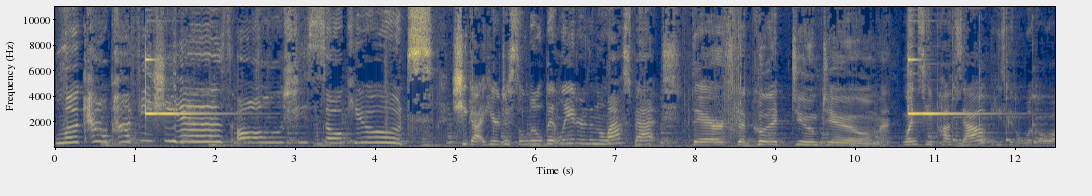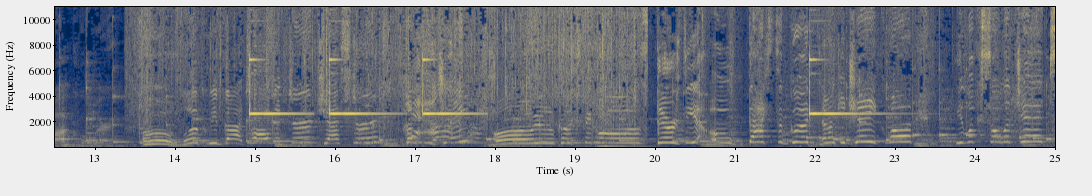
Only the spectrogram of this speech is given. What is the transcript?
Look how puffy she is. Oh, she's so cute. She got here just a little bit later than the last batch. There's the good Doom Doom. Once he puffs out, he's gonna look a lot cooler. Oh, look, we've got Tall Victor, Jester, Hunky Jake. Oh, Coach Pickles. There's the, oh, that's the good Hunky Jake. Look, he looks so legit.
